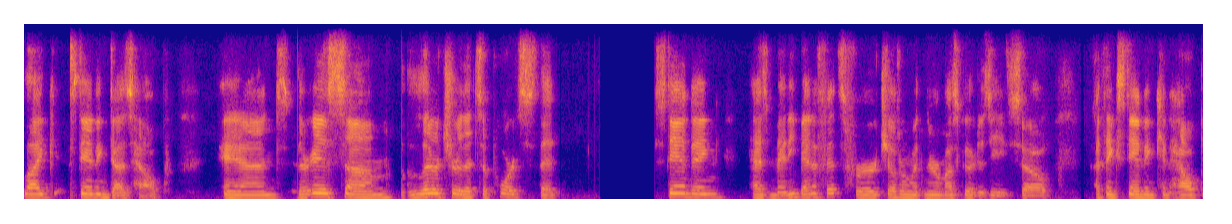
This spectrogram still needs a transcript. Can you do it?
like standing does help. And there is some literature that supports that standing has many benefits for children with neuromuscular disease. So I think standing can help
